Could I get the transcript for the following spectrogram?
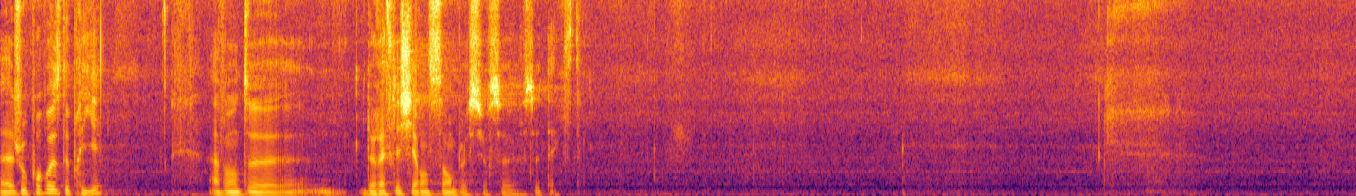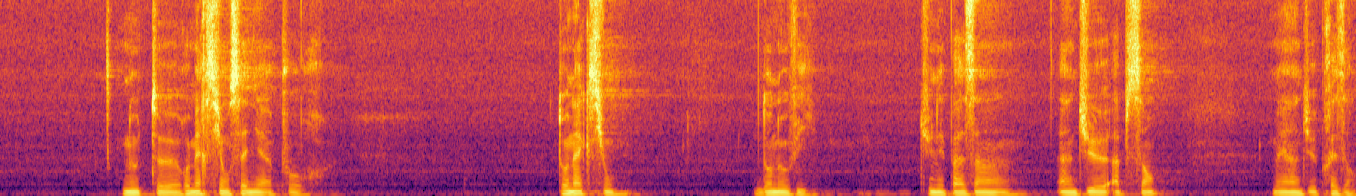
Euh, je vous propose de prier avant de, de réfléchir ensemble sur ce, ce texte. Nous te remercions Seigneur pour ton action dans nos vies. Tu n'es pas un, Dieu absent, mais un Dieu présent.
